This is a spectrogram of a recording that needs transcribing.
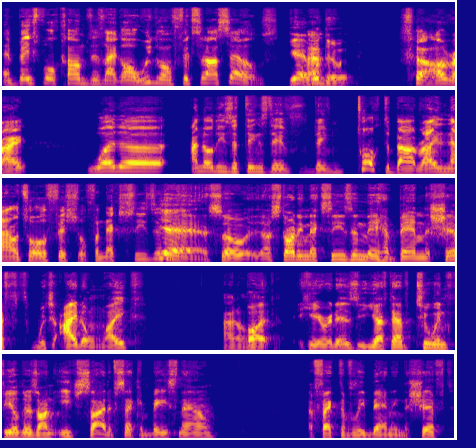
and baseball comes is like, oh, we're gonna fix it ourselves. Yeah, we'll do it. all right. What uh I know these are things they've they've talked about, right? And now it's all official for next season. Yeah. So uh, starting next season, they have banned the shift, which I don't like. I don't. But like here it is. You have to have two infielders on each side of second base now, effectively banning the shift.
